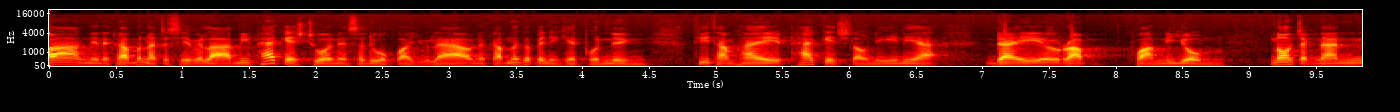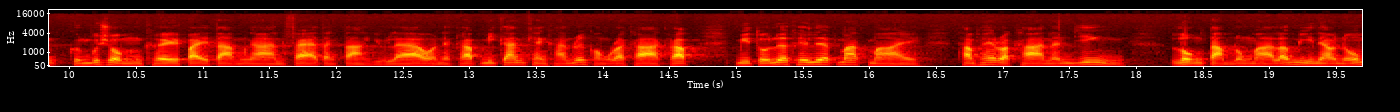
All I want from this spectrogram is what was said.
บ้างเนี่ยนะครับมันอาจจะเสียเวลามีแพ็กเกจทัวร์เนี่ยสะดวกกว่าอยู่แล้วนะครับนั่นก็เป็นอีกเหตุผลหนึ่งที่ทำให้แพ็กเกจเหล่านี้เนี่ยได้รับความนิยม นอกจากนั้นคุณผู้ชมเคยไปตามงานแฟร์ต่างๆ อยู่แล้วนะครับมีการแข่งขันเรื่องของราคาครับมีตัวเลือกให้เลือกมากมายทำให้ราคานั้นยิ่ง ลงต่ำลงมาแล้วมีแนวโน้ม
